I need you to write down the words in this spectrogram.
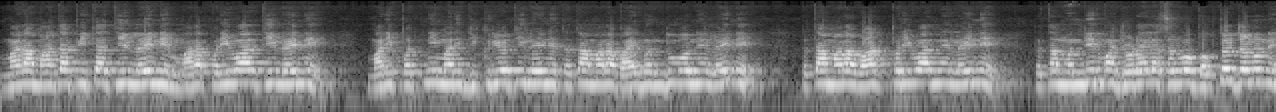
મારા માતા પિતાથી લઈને, મારા પરિવારથી લઈને, મારી પત્ની, મારી દીકરીઓથી લઈને, તથા મારા ભાઈ બંધુઓને લઈને, તથા મારા વાઘ પરિવારને લઈને, તથા મંદિરમાં જોડાયેલા સર્વ ભક્તજનોને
